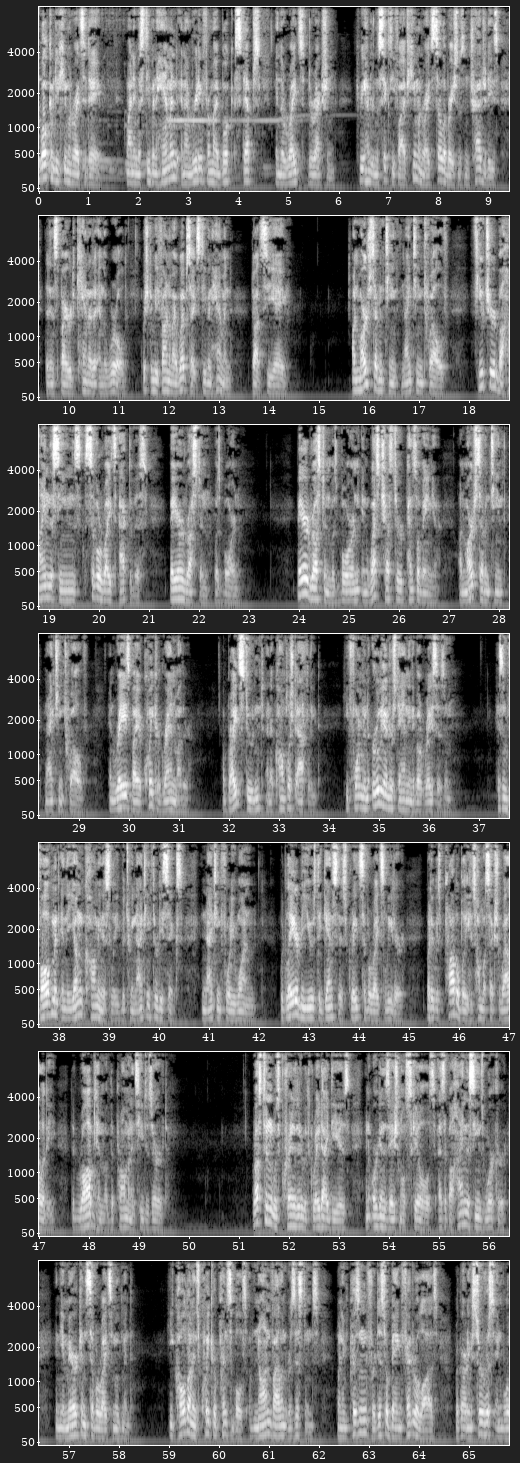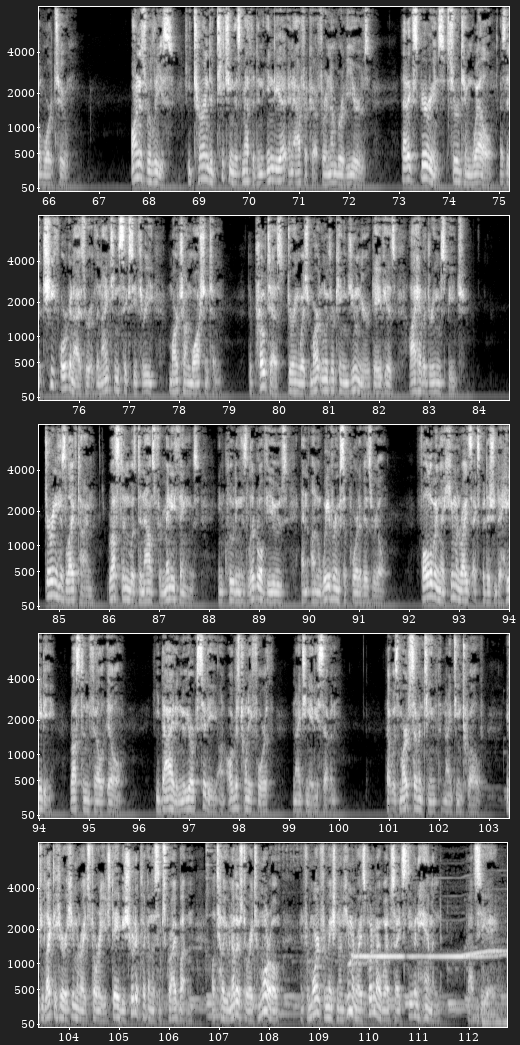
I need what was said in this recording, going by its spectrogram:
Welcome to Human Rights Today. My name is Stephen Hammond, and I'm reading from my book Steps in the Rights Direction 365 Human Rights Celebrations and Tragedies that Inspired Canada and the World, which can be found on my website, stephenhammond.ca. On March 17, 1912, future behind the scenes civil rights activist Bayard Rustin was born. Bayard Rustin was born in West Chester, Pennsylvania on March 17, 1912 and raised by a Quaker grandmother. A bright student and accomplished athlete, he formed an early understanding about racism. His involvement in the Young Communist League between 1936 and 1941 would later be used against this great civil rights leader, but it was probably his homosexuality that robbed him of the prominence he deserved. Rustin was credited with great ideas and organizational skills as a behind the scenes worker in the American civil rights movement. He called on his Quaker principles of nonviolent resistance when imprisoned for disobeying federal laws regarding service in World War II. On his release, he turned to teaching this method in India and Africa for a number of years. That experience served him well as the chief organizer of the 1963 March on Washington, the protest during which Martin Luther King Jr. gave his I Have a Dream speech. During his lifetime, Rustin was denounced for many things, including his liberal views and unwavering support of Israel. Following a human rights expedition to Haiti, Rustin fell ill. He died in New York City on August 24, 1987. That was March 17, 1912. If you'd like to hear a human rights story each day, be sure to click on the subscribe button. I'll tell you another story tomorrow, and for more information on human rights, go to my website, stephenhammond.ca.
